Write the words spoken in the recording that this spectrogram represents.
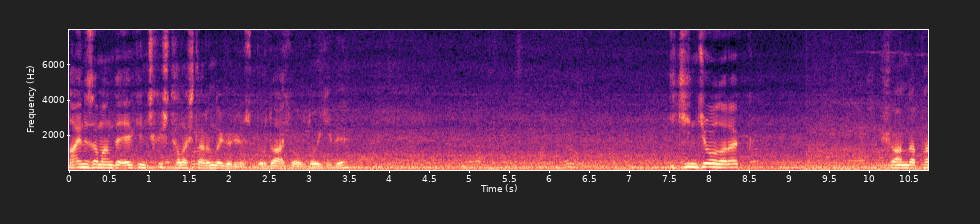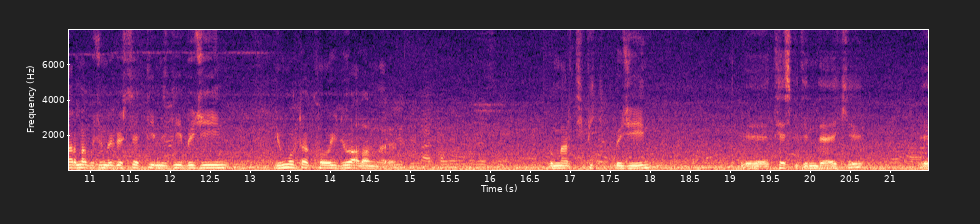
aynı zamanda ergin çıkış talaşlarını da görüyoruz. Buradaki olduğu gibi. İkinci olarak şu anda parmak ucunda gösterdiğimiz gibi böceğin yumurta koyduğu alanları. Bunlar tipik böceğin e, tespitindeki e,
